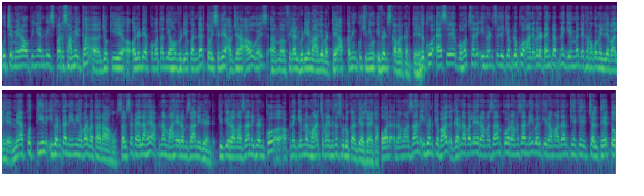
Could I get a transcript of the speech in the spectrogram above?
कुछ मेरा ओपिनियन भी इस पर शामिल था जो कि ऑलरेडी आपको बता दिया हूँ वीडियो के अंदर। तो इसलिए अब जरा आओ गाइस हम फ़िलहाल वीडियो में आगे बढ़ते हैं। अपकमिंग कुछ न्यू इवेंट्स कवर करते हैं। देखो, ऐसे बहुत सारे इवेंट्स है जो कि आप लोग को आने वाले टाइम पे अपने गेम में देखने को मिलने वाले हैं। मैं आपको तीन इवेंट का नेम यहाँ पर बता रहा हूँ। सबसे पहला है अपना माह रमज़ान इवेंट क्योंकि रमज़ान इवेंट को अपने गेम में मार्च महीने से शुरू कर दिया जाएगा। और रमज़ान इवेंट के बाद करने वाले रमज़ान को, रमज़ान नहीं बल्कि रमादान कह के चलते हैं तो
